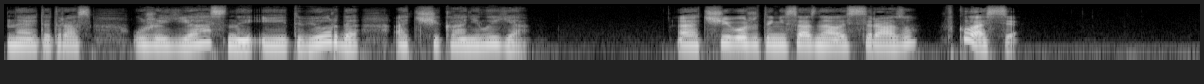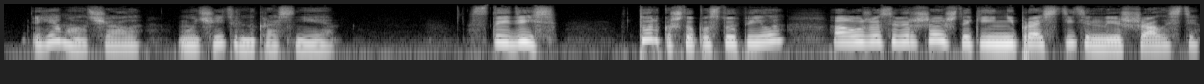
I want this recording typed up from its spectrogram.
На этот раз уже ясно и твердо отчеканила я. «Отчего же ты не созналась сразу, в классе?» Я молчала, мучительно краснее. «Стыдись! Только что поступила, а уже совершаешь такие непростительные шалости.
